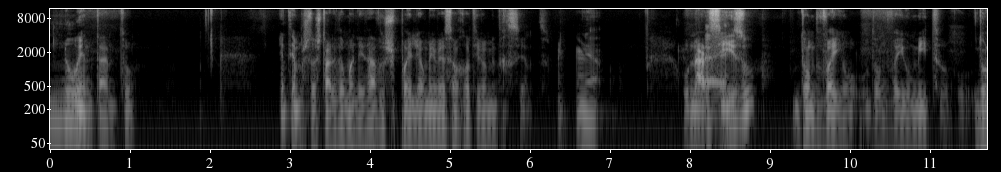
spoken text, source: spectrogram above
No entanto, em termos da história da humanidade, o espelho é uma invenção relativamente recente. Yeah. O Narciso, de, onde veio, de onde veio o mito Do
